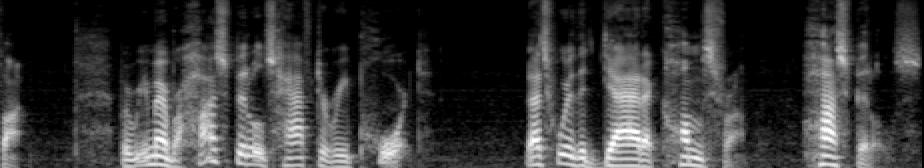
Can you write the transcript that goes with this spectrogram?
fine. But remember, hospitals have to report. That's where the data comes from. Hospitals,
